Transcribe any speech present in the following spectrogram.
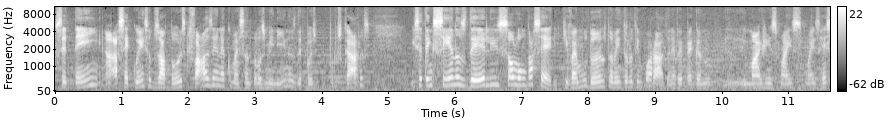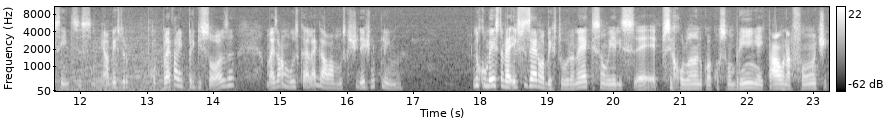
Você tem a, a sequência dos atores que fazem, né? Começando pelas meninas, depois pros caras. E você tem cenas deles ao longo da série, que vai mudando também toda a temporada, né? Vai pegando imagens mais, mais recentes, assim. É uma abertura completamente preguiçosa, mas a música é legal, a música te deixa no clima. No começo, também, eles fizeram abertura, né? Que são eles é, circulando com a sombrinha e tal, na fonte.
